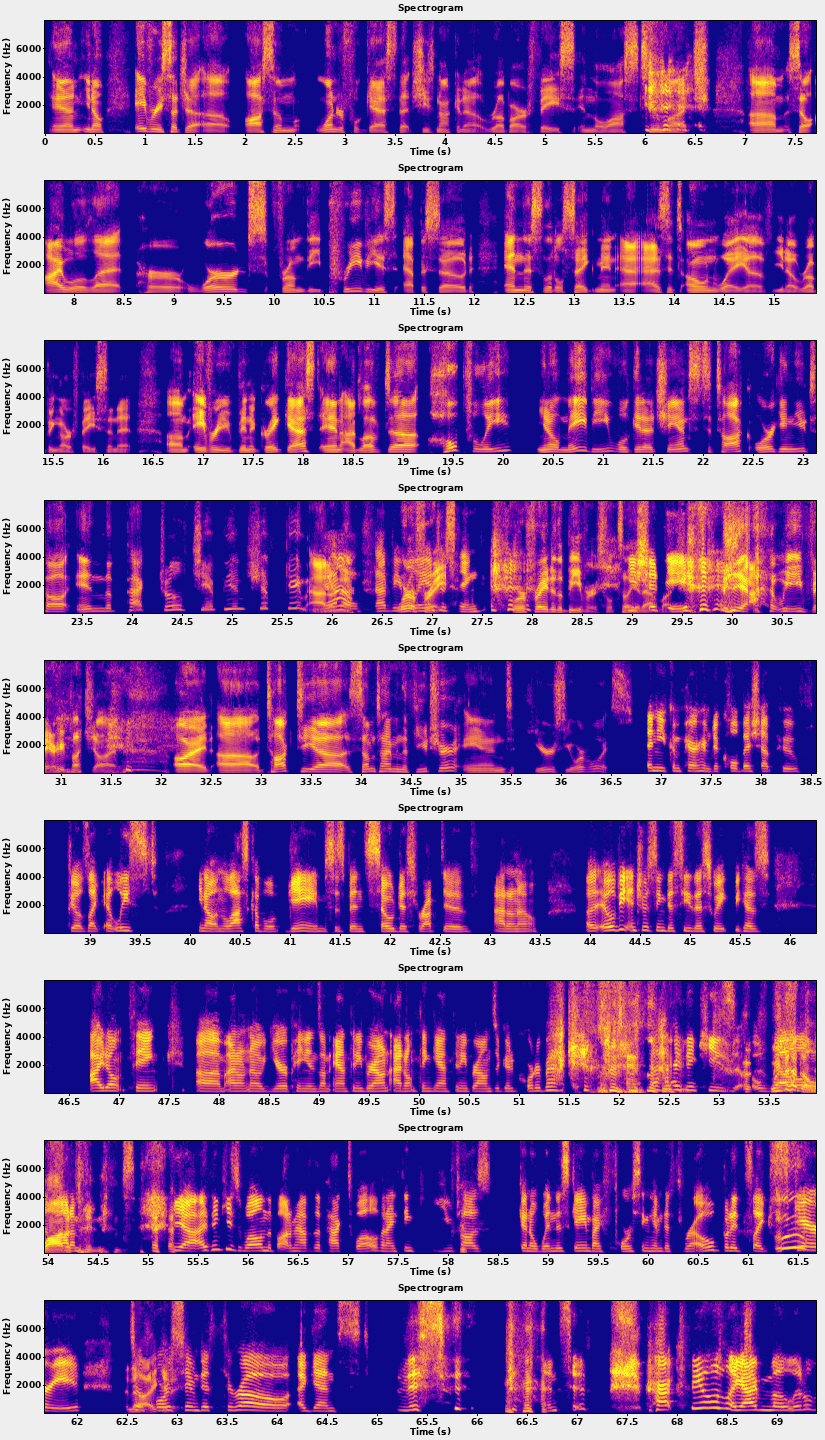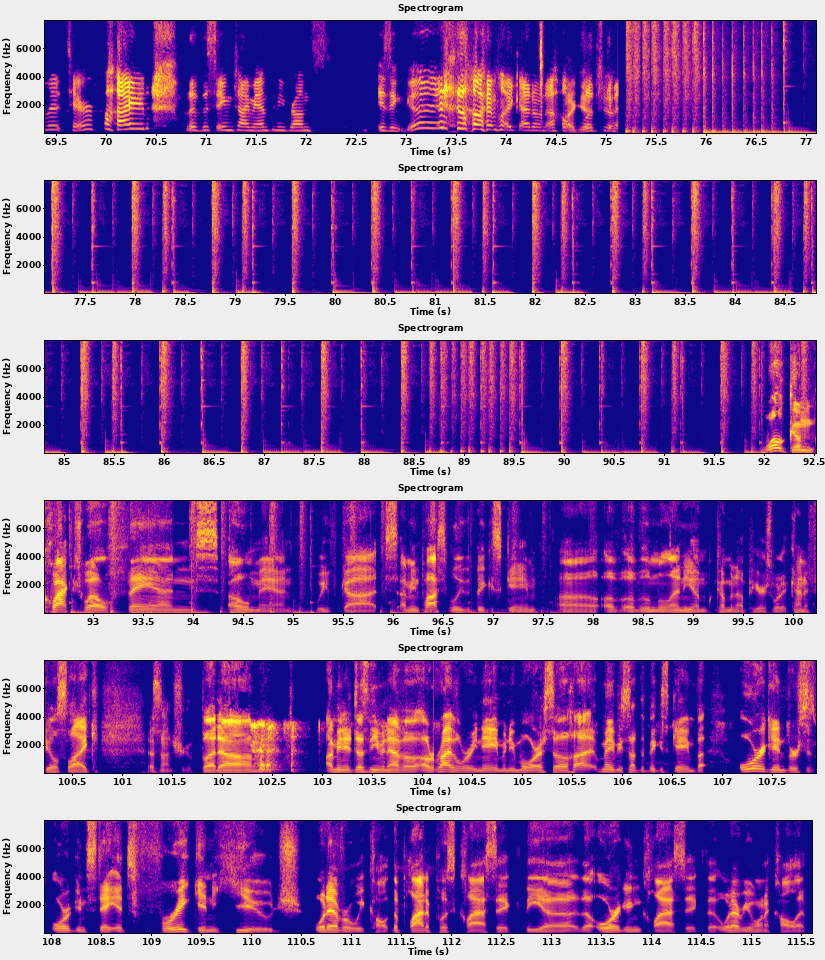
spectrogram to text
And you know, Avery's such a, a awesome, wonderful guest that she's not going to rub our face in the loss too much. um, so I will let her words from the previous episode end this little segment a- as its own way of you know rubbing our face in it. Um, Avery, you've been a great guest, and I'd love to hopefully you know, maybe we'll get a chance to talk Oregon, Utah in the Pac 12 championship game. I yeah, don't know. That'd be We're really afraid. interesting. We're afraid of the Beavers. We'll tell you, you, that should be. yeah, we very much are. All right. Uh, talk to you sometime in the future. And here's your voice. And you compare him to Cole Bishop, who feels like at least, you know, in the last couple of games has been so disruptive. I don't know. Uh, it'll be interesting to see this week because I don't think, um, I don't know your opinions on Anthony Brown. I don't think Anthony Brown's a good quarterback. I think he's well We've had a lot of opinions. yeah, I think he's well in the bottom half of the Pac 12. And I think Utah's going to win this game by forcing him to throw, but it's like Ooh. scary no, to force him to throw against this defensive backfield. Like I'm a little bit terrified, but at the same time, Anthony Brown's isn't good. I'm like, I don't know. I get you. Welcome, Quack 12 fans. Oh man, we've got, I mean, possibly the biggest game uh, of, of the millennium coming up here is what it kind of feels like. That's not true, but um, I mean, it doesn't even have a, a rivalry name anymore, so uh, maybe it's not the biggest game. But Oregon versus Oregon State, it's freaking huge. Whatever we call it, the Platypus Classic, the uh, the Oregon Classic, the whatever you want to call it,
